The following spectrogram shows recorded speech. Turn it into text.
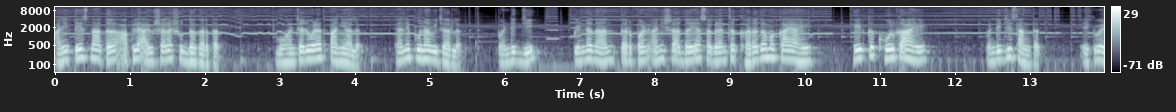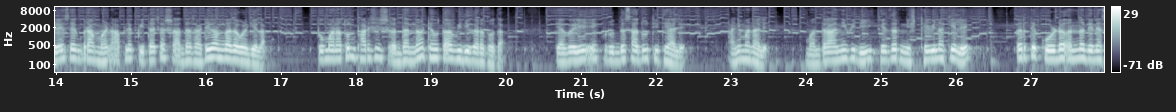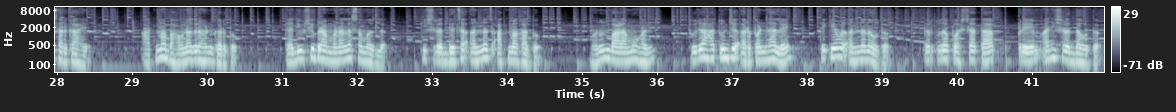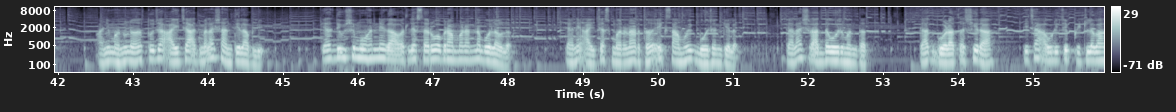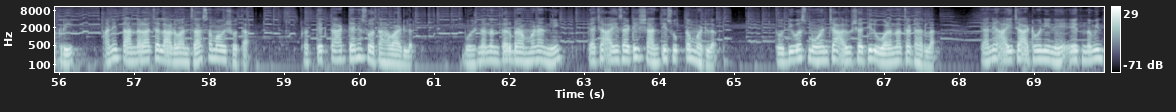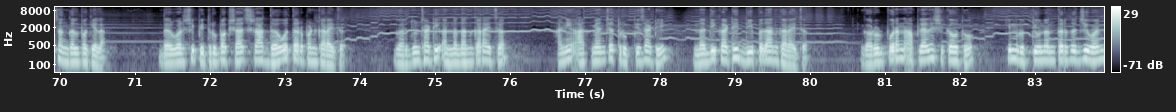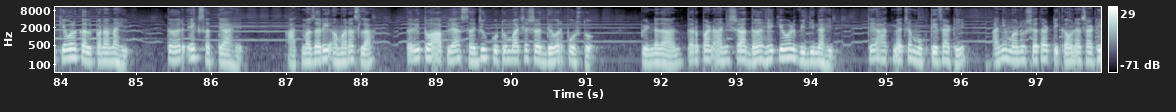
आणि तेच नातं आपल्या आयुष्याला शुद्ध करतात. मोहनच्या डोळ्यात पाणी आलं. त्याने पुन्हा विचारलं पंडितजी पिंडदान तर्पण आणि श्राद्ध या सगळ्यांचं खरं ग मग काय आहे? हे इतकं खोल का आहे? पंडितजी सांगतात एक वेळेस एक ब्राह्मण आपल्या पित्याच्या श्राद्धासाठी गंगाजवळ गेला. तो मनातून फारशी श्रद्धा न ठेवता विधी करत होता. त्यावेळी एक वृद्ध साधू तिथे आले आणि म्हणाले मंत्र आणि विधी हे जर निष्ठेविना केले तर ते कोरडं अन्न देण्यासारखं आहे. आत्मा भावना ग्रहण करतो. त्या दिवशी ब्राह्मणाला समजलं की श्रद्धेचं अन्नच आत्मा खातो. म्हणून बाळामोहन तुझ्या हातून जे अर्पण झाले ते केवळ अन्न नव्हतं तर तुझा पश्चाताप प्रेम आणि श्रद्धा होतं. आणि म्हणूनच तुझ्या आईच्या आत्म्याला शांती लाभली. त्याच दिवशी मोहनने गावातल्या सर्व ब्राह्मणांना बोलावलं. त्याने आईच्या स्मरणार्थ एक सामूहिक भोजन केलं. त्याला श्राद्धभोज म्हणतात. त्यात गोडाचा शिरा तिच्या आवडीचे पिठलं भाकरी आणि तांदळाच्या लाडवांचा समावेश होता. प्रत्येक ताट त्याने स्वतः वाढलं. भोजनानंतर ब्राह्मणांनी त्याच्या आईसाठी शांतीसूक्तम म्हटलं. तो दिवस मोहनच्या आयुष्यातील वळणाचा ठरला. त्याने आईच्या आठवणीने एक नवीन संकल्प केला. दरवर्षी पितृपक्षात श्राद्ध व तर्पण करायचं. गरजूंसाठी अन्नदान करायचं आणि आत्म्यांच्या तृप्तीसाठी नदीकाठी दीपदान करायचं. गरुडपुराण आपल्याला शिकवतो की मृत्यूनंतरचं जीवन केवळ कल्पना नाही तर एक सत्य आहे. आत्मा जरी अमर असला तरी तो आपल्या सजीव कुटुंबाच्या श्रद्धेवर पोचतो. पिंडदान तर्पण आणि श्राद्ध हे केवळ विधी नाहीत. ते आत्म्याच्या मुक्तीसाठी आणि मनुष्यता टिकवण्यासाठी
